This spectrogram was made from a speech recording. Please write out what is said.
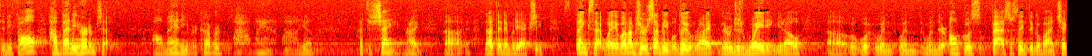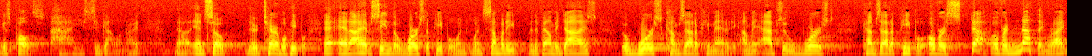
Did he fall? How bad he hurt himself? Oh, man, he recovered. Wow, man, wow, you know. That's a shame, right? Uh, not that anybody actually thinks that way, but I'm sure some people do, right? They were just waiting, you know. Uh, when, when, when their uncle's fast asleep, they go by and check his pulse. Ah, you still got one, right? Uh, and so they're terrible people. And, and, I have seen the worst of people. When, when somebody in the family dies, the worst comes out of humanity. I mean, absolute worst comes out of people over stuff, over nothing, right?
